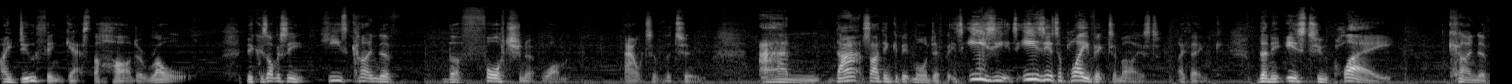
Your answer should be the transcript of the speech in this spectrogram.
I do think gets the harder role because obviously he's kind of the fortunate one out of the two. And that's, I think, a bit more difficult. It's easy. It's easier to play victimized, I think, than it is to play kind of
